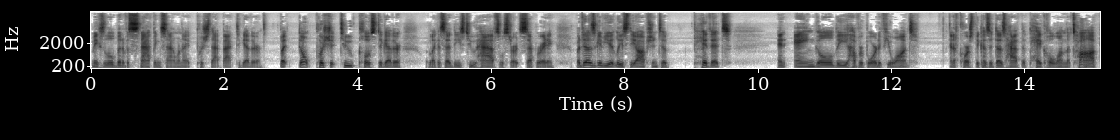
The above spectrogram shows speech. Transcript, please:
makes a little bit of a snapping sound when I push that back together. But don't push it too close together. Like I said, these two halves will start separating. But it does give you at least the option to pivot and angle the hoverboard if you want. And of course, because it does have the peg hole on the top,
